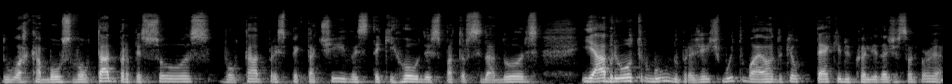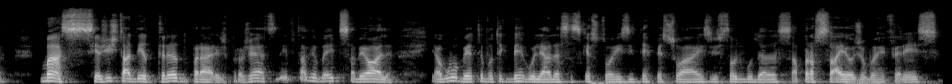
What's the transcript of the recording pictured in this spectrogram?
do arcabouço voltado para pessoas, voltado para expectativas, stakeholders, patrocinadores, e abre um outro mundo para a gente muito maior do que o técnico ali da gestão de projeto. Mas, se a gente está adentrando para a área de projetos, inevitavelmente saber, olha, em algum momento eu vou ter que mergulhar nessas questões interpessoais, gestão de mudança, a ProSci hoje é uma referência,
